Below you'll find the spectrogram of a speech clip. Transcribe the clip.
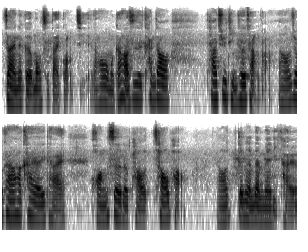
在那个梦时代逛街，然后我们刚好是看到。他去停车场吧，然后就看到他开了一台黄色的跑超跑，然后跟着嫩妹离开了。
